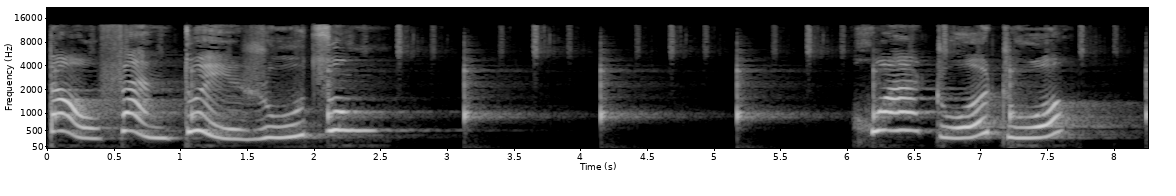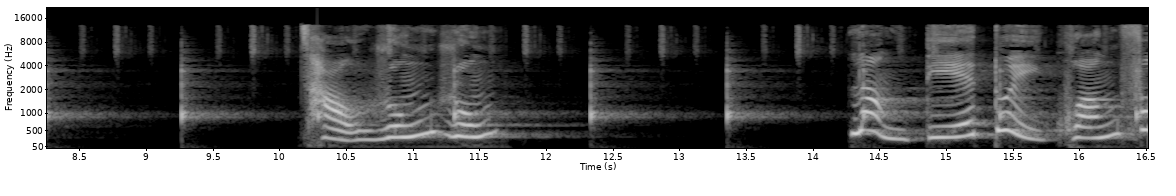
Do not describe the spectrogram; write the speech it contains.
道泛对如宗。花灼灼，草茸茸，浪蝶对狂风。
